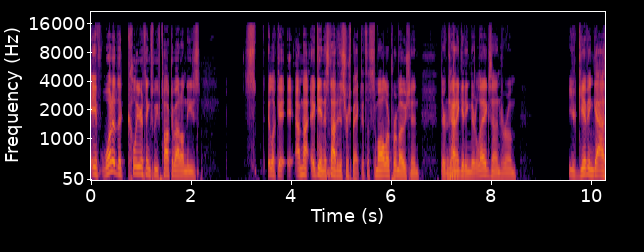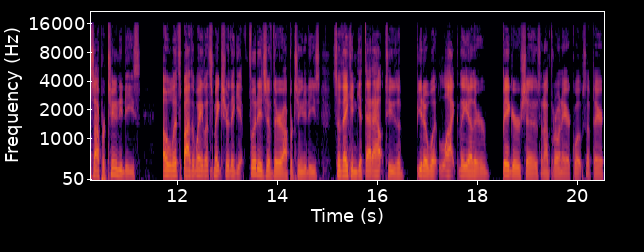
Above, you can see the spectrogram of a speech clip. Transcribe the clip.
if one of the clear things we've talked about on these look I'm not again it's not a disrespect it's a smaller promotion they're mm-hmm. kind of getting their legs under them. You're giving guys opportunities. Oh, let's by the way, let's make sure they get footage of their opportunities so they can get that out to the you know what like the other bigger shows and I'm throwing air quotes up there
